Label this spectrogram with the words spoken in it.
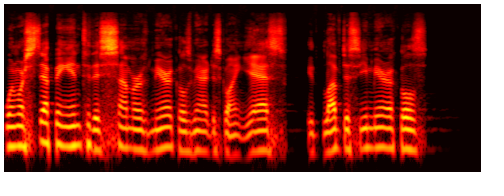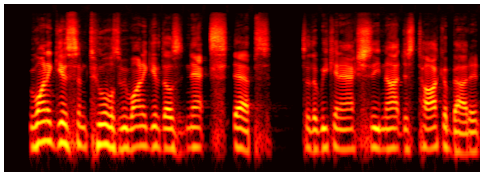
when we're stepping into this summer of miracles, we aren't just going, Yes, we'd love to see miracles. We want to give some tools. We want to give those next steps so that we can actually not just talk about it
